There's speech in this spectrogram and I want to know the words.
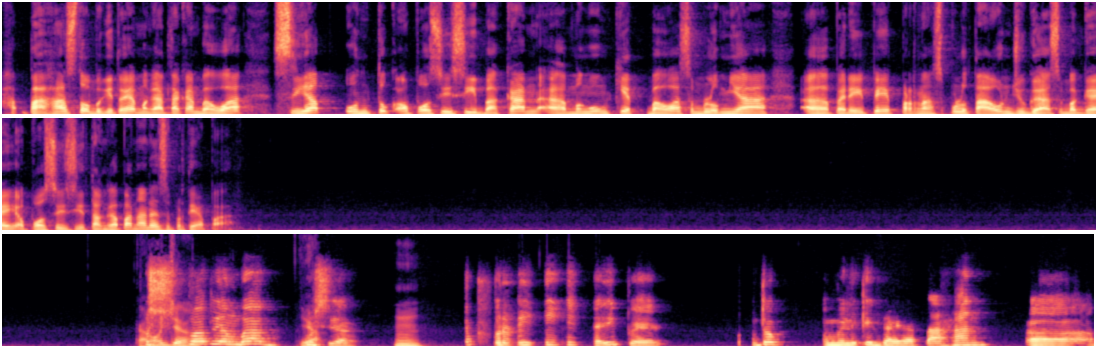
Pak Hasto begitu ya mengatakan bahwa siap untuk oposisi bahkan uh, mengungkit bahwa sebelumnya uh, eh, PDIP pernah 10 tahun juga sebagai oposisi. Tanggapan Anda seperti apa? Kang Sesuatu yang bagus ya. ya. Hmm. PDIP untuk memiliki daya tahan uh,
